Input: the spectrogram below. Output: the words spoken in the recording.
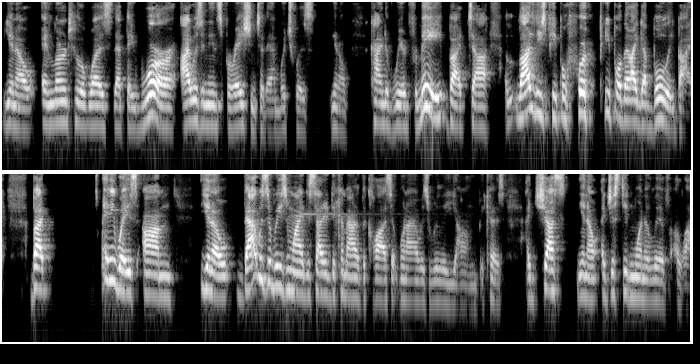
you know, and learned who it was that they were, I was an inspiration to them, which was, you know, kind of weird for me, but uh, a lot of these people were people that I got bullied by. But, anyways, um, you know, that was the reason why I decided to come out of the closet when I was really young because I just, you know, I just didn't want to live a lie.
